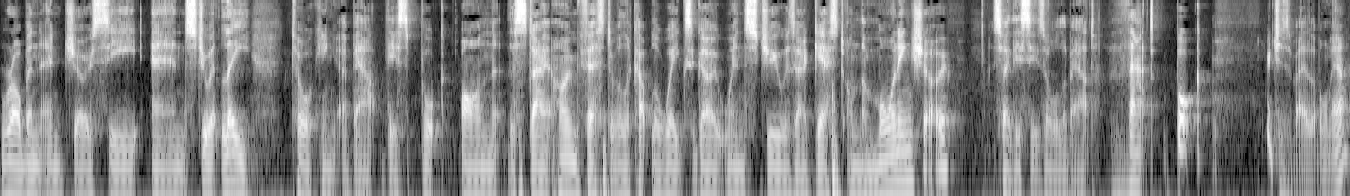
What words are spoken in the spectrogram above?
Robin and Josie and Stewart Lee talking about this book on the Stay at Home Festival a couple of weeks ago when Stu was our guest on the morning show. So, this is all about that book, which is available now.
